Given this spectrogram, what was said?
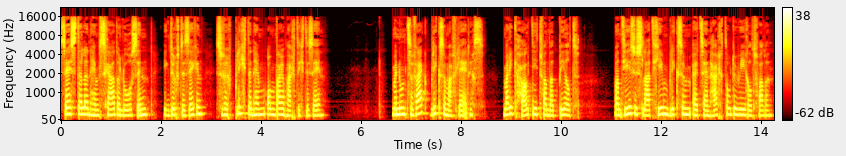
zij stellen hem schadeloos en, ik durf te zeggen, ze verplichten hem om barmhartig te zijn. Men noemt ze vaak bliksemafleiders, maar ik houd niet van dat beeld, want Jezus laat geen bliksem uit zijn hart op de wereld vallen,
